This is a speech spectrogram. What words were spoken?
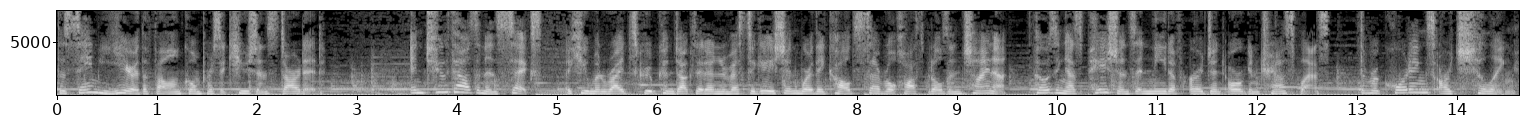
the same year the Falun Gong persecution started. In 2006, a human rights group conducted an investigation where they called several hospitals in China, posing as patients in need of urgent organ transplants. The recordings are chilling.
